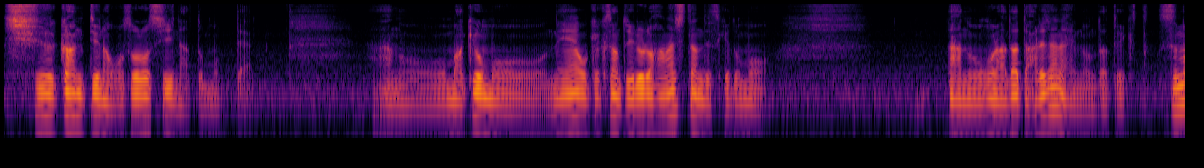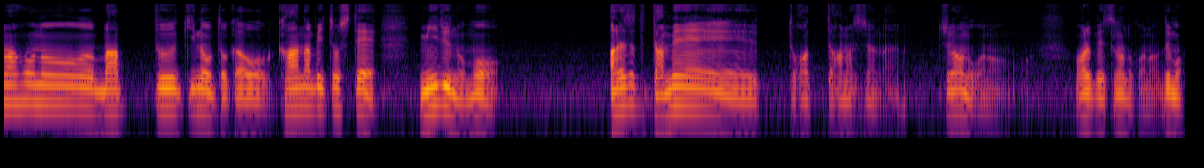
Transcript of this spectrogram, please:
習慣っていうのは恐ろしいなと思って。あのまあ今日もねお客さんといろいろ話したんですけどもあのほらだってあれじゃないの？だってスマホのマップ機能とかをカーナビとして見るのもあれだってダメとかって話じゃない？違うのかな？あれ別なのかな？でも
